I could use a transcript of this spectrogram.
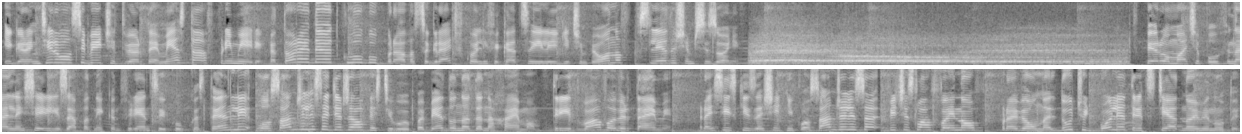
и гарантировал себе четвертое место в премьере, которое дает клубу право сыграть в квалификации Лиги чемпионов в следующем сезоне. Первом матче полуфинальной серии западной конференции Кубка Стэнли Лос-Анджелес одержал гостевую победу над Анахаймом 3-2 в овертайме. Российский защитник Лос-Анджелеса Вячеслав Войнов провел на льду чуть более 31 минуты.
